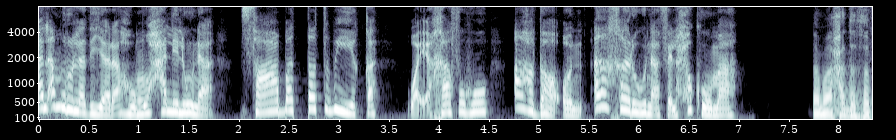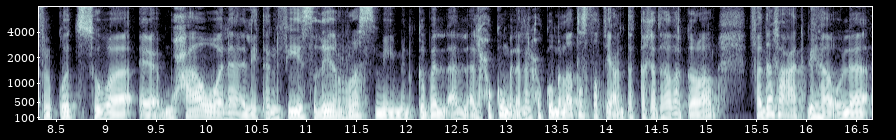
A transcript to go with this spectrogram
الأمر الذي يراه محللون صعب التطبيق ويخافه أعضاء آخرون في الحكومة. ما حدث في القدس هو آه، محاولة لتنفيذ غير رسمي من قبل الحكومة لأن الحكومة لا تستطيع أن تتخذ هذا القرار فدفعت بهؤلاء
